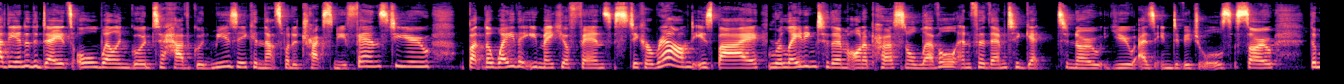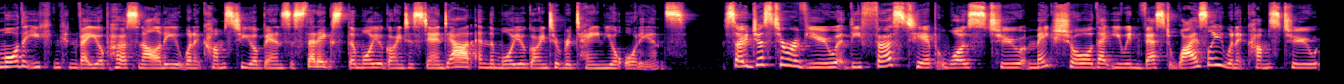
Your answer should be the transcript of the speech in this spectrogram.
at the end of the day, it's all well and good to have good music, and that's what attracts new fans to you. But the way that you make your fans stick around is by relating to them on a personal level and for them to get to know you as individuals. So, the more that you can convey your personality when it comes to your band's aesthetics, the more you're going to stand out and the more you're going to retain your audience. So, just to review, the first tip was to make sure that you invest wisely when it comes to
